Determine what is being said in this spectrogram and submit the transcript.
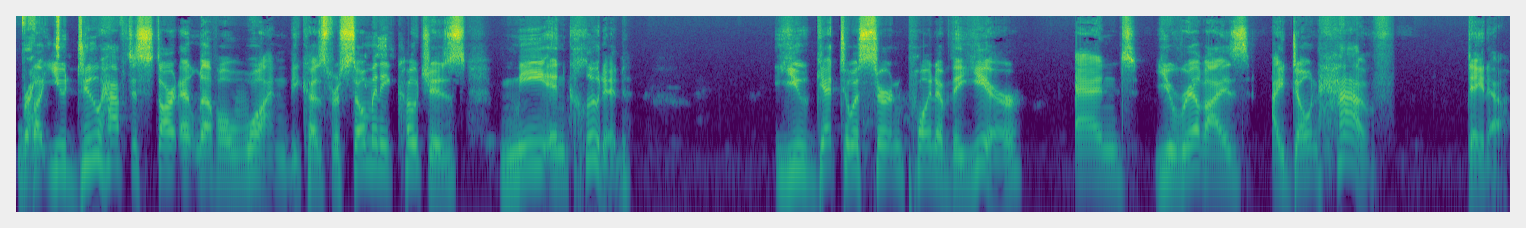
Right. But you do have to start at level one because for so many coaches, me included, you get to a certain point of the year and you realize I don't have data.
